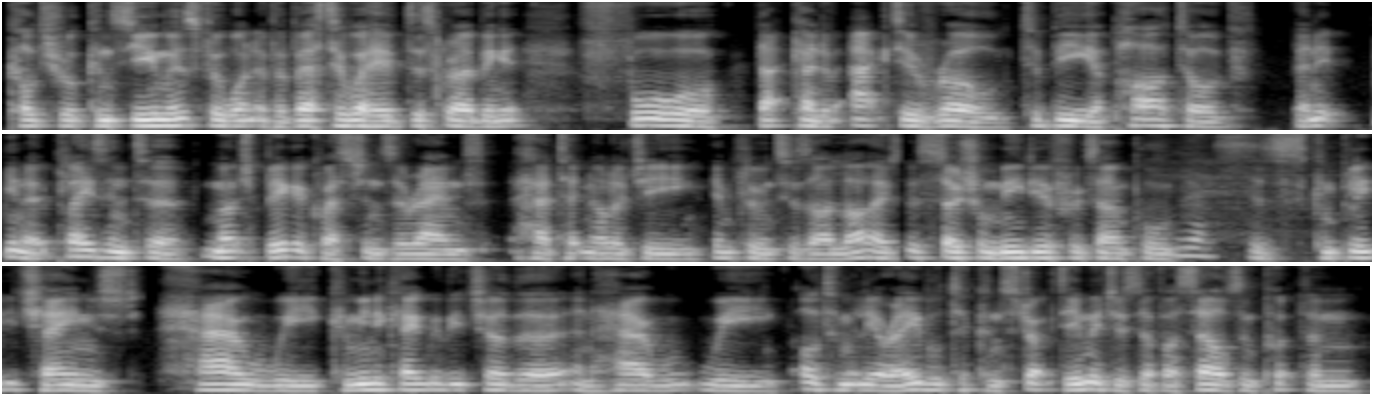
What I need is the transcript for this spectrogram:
cultural consumers, for want of a better way of describing it, for that kind of active role to be a part of and it you know it plays into much bigger questions around how technology influences our lives social media for example yes. has completely changed how we communicate with each other and how we ultimately are able to construct images of ourselves and put them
